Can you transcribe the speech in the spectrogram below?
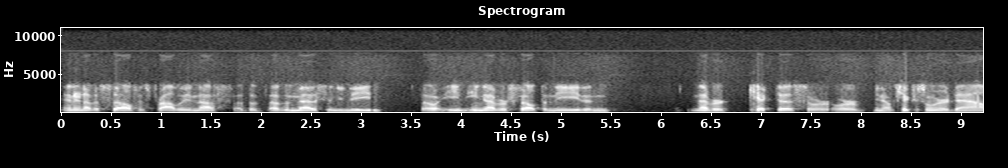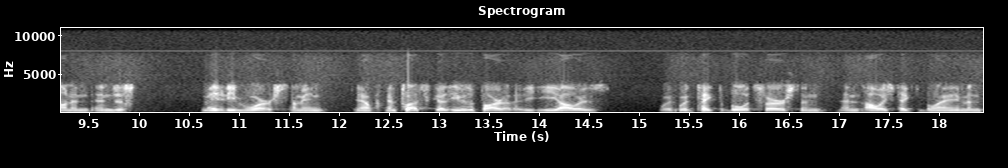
in and of itself is probably enough of the, of the medicine you need. So he, he never felt the need and never kicked us or, or, you know, kicked us when we were down and, and just made it even worse. I mean, you know, and plus because he was a part of it, he, he always would, would take the bullets first and and always take the blame and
